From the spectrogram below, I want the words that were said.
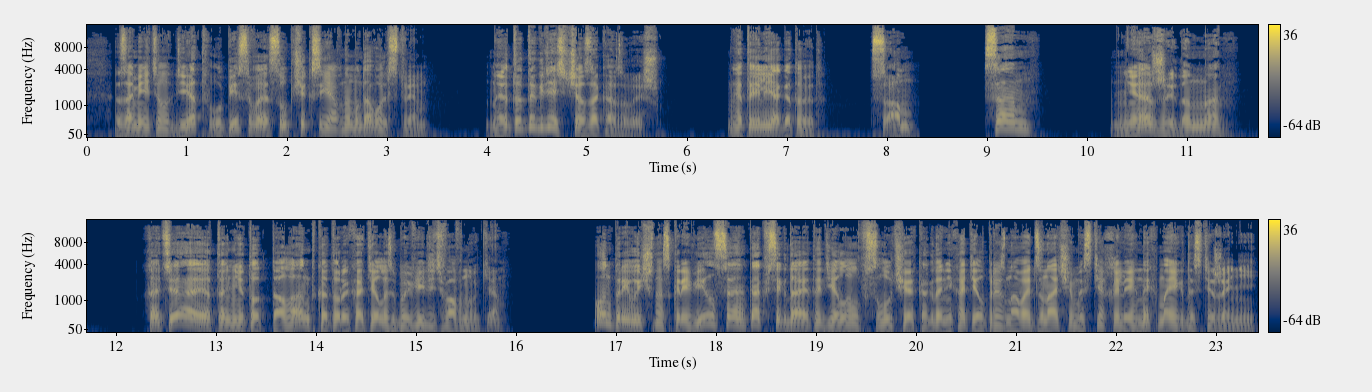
— заметил дед, уписывая супчик с явным удовольствием. «Это ты где сейчас заказываешь?» «Это Илья готовит». «Сам?» «Сам». «Неожиданно», Хотя это не тот талант, который хотелось бы видеть во внуке. Он привычно скривился, как всегда это делал в случаях, когда не хотел признавать значимость тех или иных моих достижений.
